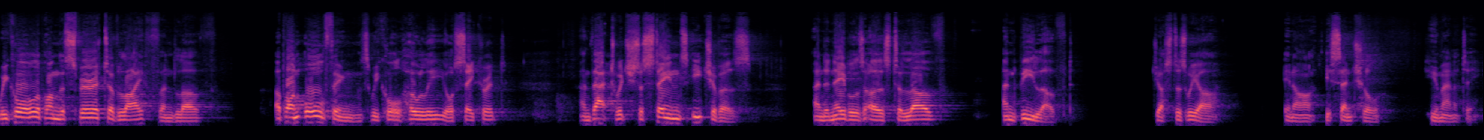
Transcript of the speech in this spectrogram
We call upon the Spirit of life and love, upon all things we call holy or sacred and that which sustains each of us and enables us to love and be loved, just as we are in our essential humanity.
